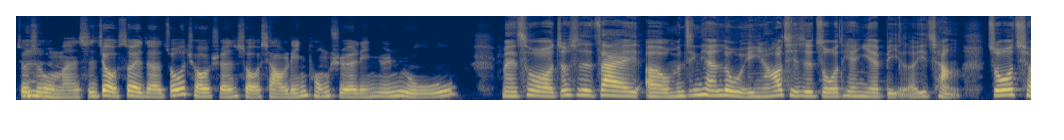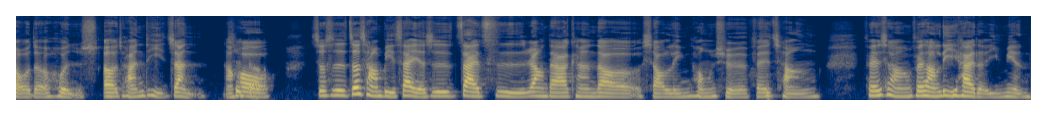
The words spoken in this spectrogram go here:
就是我们十九岁的桌球选手小林同学林云如。没错，就是在呃，我们今天录音，然后其实昨天也比了一场桌球的混呃团体战，然后就是这场比赛也是再次让大家看到小林同学非常非常非常厉害的一面。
